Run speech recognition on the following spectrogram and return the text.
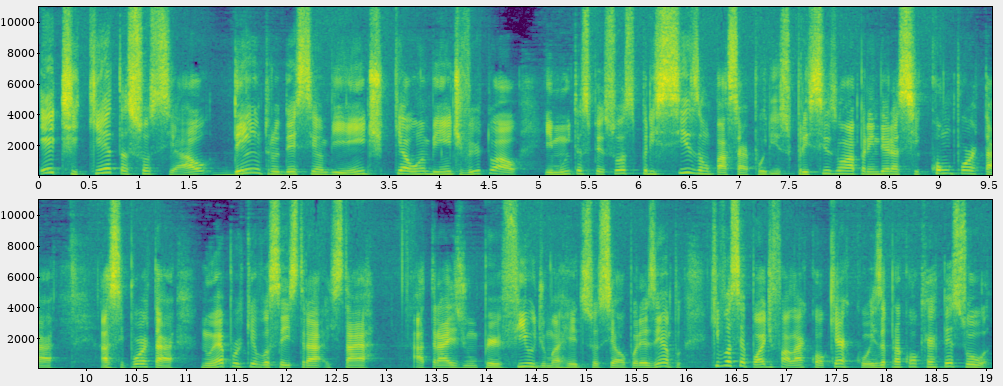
etiqueta social dentro desse ambiente que é o ambiente virtual. E muitas pessoas precisam passar por isso, precisam aprender a se comportar, a se portar. Não é porque você está, está atrás de um perfil de uma rede social, por exemplo, que você pode falar qualquer coisa para qualquer pessoa.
